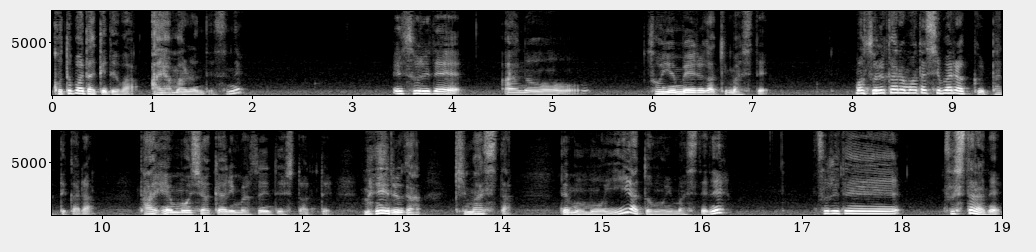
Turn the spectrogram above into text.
言葉だけでは謝るんですね。えそれであのそういうメールが来ましてまあ、それからまたしばらく経ってから「大変申し訳ありませんでした」ってメールが来ました。でももういいやと思いましてね。それでそしたらね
